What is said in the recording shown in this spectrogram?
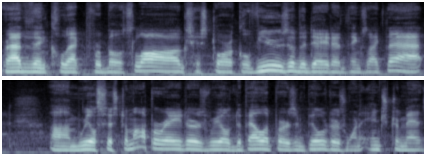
rather than collect verbose logs, historical views of the data and things like that, um, real system operators, real developers and builders want to instrument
